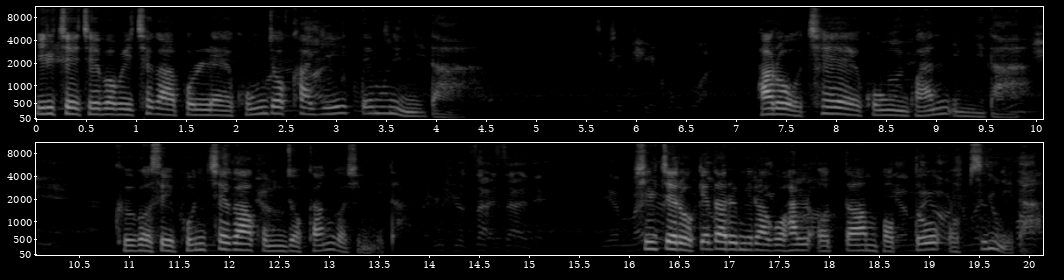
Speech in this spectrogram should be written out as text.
일체 제법의 체가 본래 공적하기 때문입니다. 바로 체공관입니다. 그것의 본체가 공적한 것입니다. 실제로 깨달음이라고 할 어떠한 법도 없습니다.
